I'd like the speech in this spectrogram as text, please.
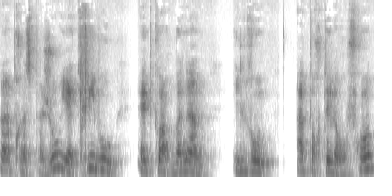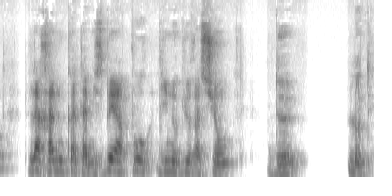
un prince par jour, il y a Krivu et Korbanam, ils vont apporter leur offrande, la Chanukah Tamizbeah pour l'inauguration de l'hôtel.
